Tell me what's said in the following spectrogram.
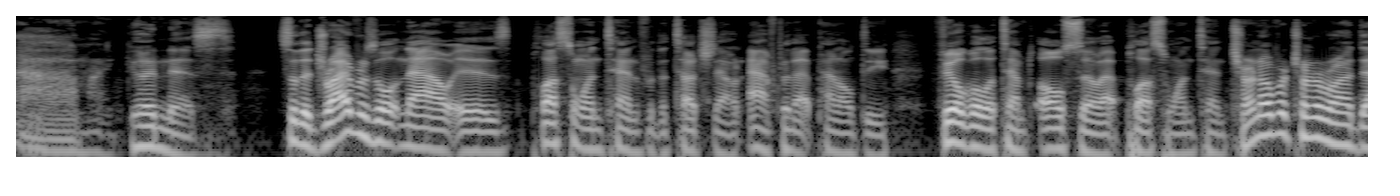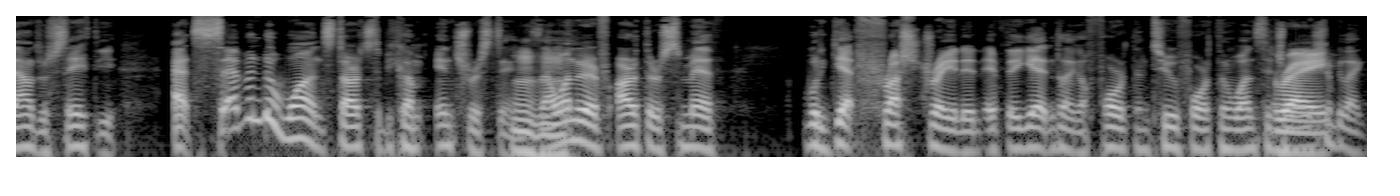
Oh my goodness. So the drive result now is plus 110 for the touchdown after that penalty. Field goal attempt also at plus 110. Turnover, turnover on downs or safety at 7 to 1 starts to become interesting. Mm-hmm. I wonder if Arthur Smith would get frustrated if they get into like a fourth and two, fourth and one situation. Right. Be like,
